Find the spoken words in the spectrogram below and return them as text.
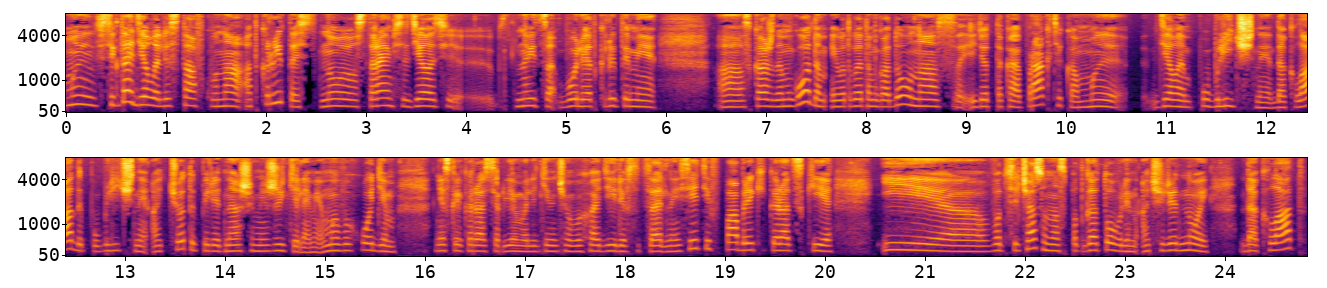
Мы всегда делали ставку на открытость, но стараемся делать, э, становиться более открытыми а, с каждым годом. И вот в этом году у нас идет такая практика. Мы делаем публичные доклады, публичные отчеты перед нашими жителями. Мы выходим, несколько раз с Сергеем Валентиновичем выходили в социальные сети, в паблики городские, и э, вот сейчас у нас подготовлен очередной доклад,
